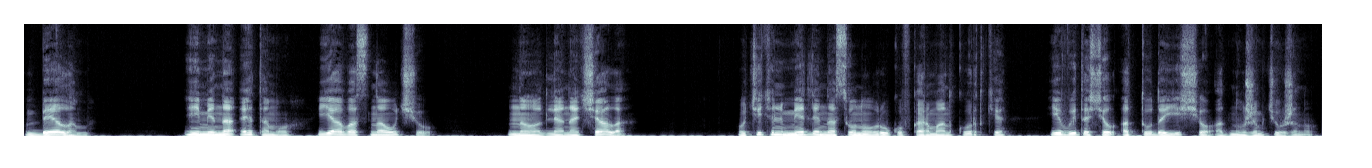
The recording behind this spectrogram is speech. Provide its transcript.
белым. Именно этому я вас научу. Но для начала... Учитель медленно сунул руку в карман куртки и вытащил оттуда еще одну жемчужину.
